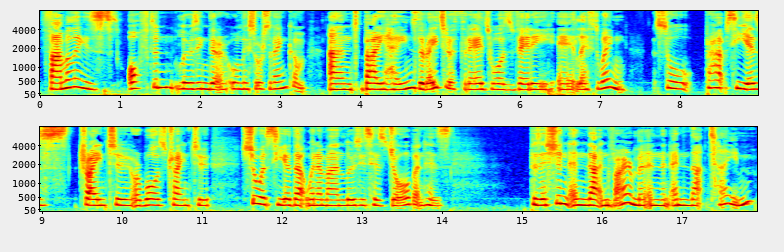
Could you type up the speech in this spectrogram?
families often losing their only source of income. And Barry Hines, the writer of Threads, was very uh, left wing. So perhaps he is trying to, or was trying to, show us here that when a man loses his job and his position in that environment and in, that time,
